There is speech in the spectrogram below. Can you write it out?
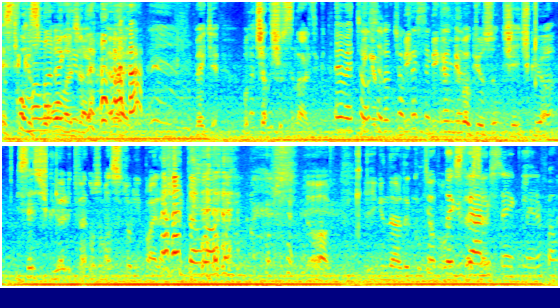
Sesli kısmı komalara olacak. girdi. Evet. Peki. Buna çalışırsın artık. evet Bir gün- çalışırım. Çok bir, teşekkür Bir gün bir ederim. bakıyorsun şey çıkıyor, bir ses çıkıyor. Lütfen o zaman story'i paylaş. tamam. tamam. İyi günlerde kullan. Çok Onu da istersen- güzelmiş renkleri falan.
